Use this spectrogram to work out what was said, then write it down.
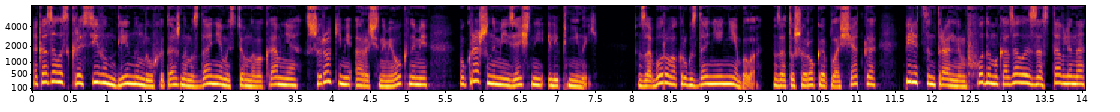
оказалось красивым длинным двухэтажным зданием из темного камня с широкими арочными окнами, украшенными изящной лепниной. Забора вокруг здания не было, зато широкая площадка перед центральным входом оказалась заставлена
